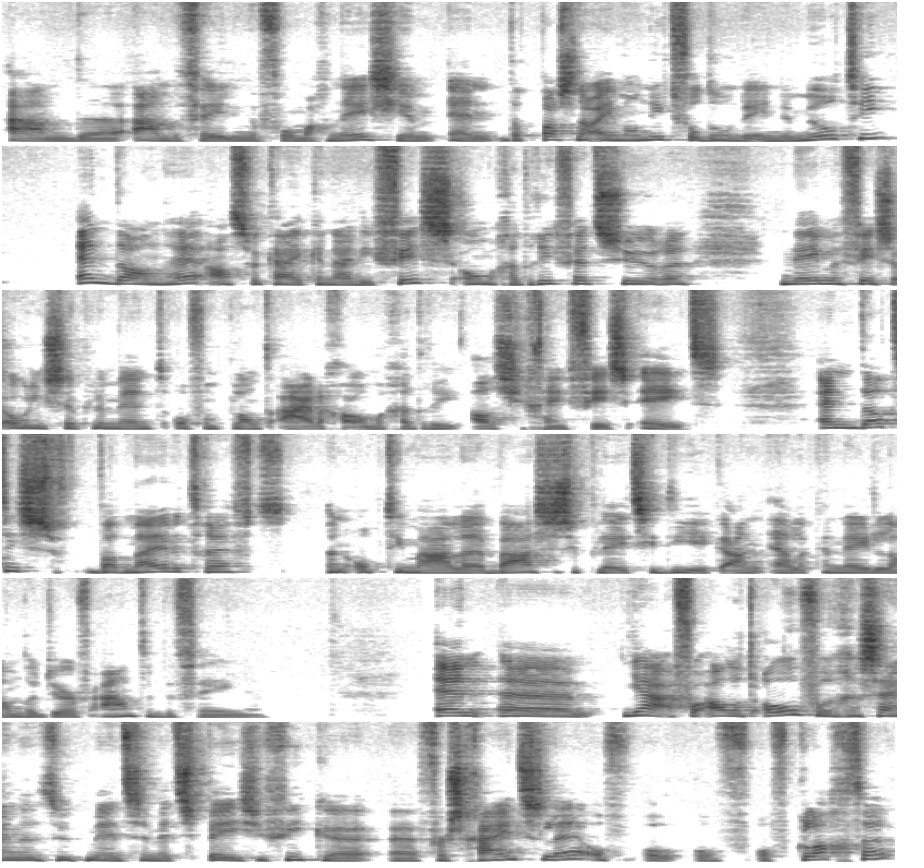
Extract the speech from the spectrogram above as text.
aan de aanbevelingen voor magnesium. En dat past nou eenmaal niet voldoende in de multi. En dan, hè, als we kijken naar die vis, omega-3 vetzuren, neem een visoliesupplement of een plantaardige omega-3 als je geen vis eet. En dat is wat mij betreft een optimale basissuppletie die ik aan elke Nederlander durf aan te bevelen. En uh, ja, voor al het overige zijn er natuurlijk mensen met specifieke uh, verschijnselen of, of, of, klachten.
